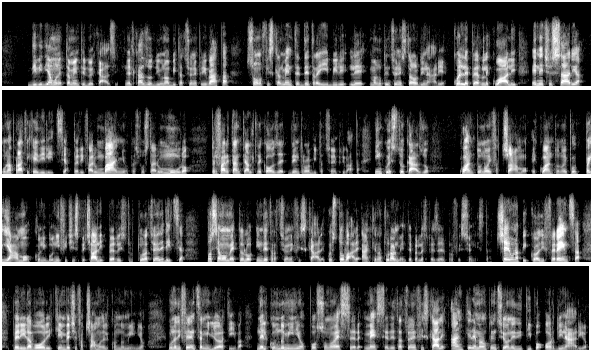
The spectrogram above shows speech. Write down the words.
Dividiamo nettamente i due casi. Nel caso di un'abitazione privata sono fiscalmente detraibili le manutenzioni straordinarie, quelle per le quali è necessaria una pratica edilizia, per rifare un bagno, per spostare un muro, per fare tante altre cose dentro l'abitazione privata. In questo caso quanto noi facciamo e quanto noi paghiamo con i bonifici speciali per ristrutturazione edilizia possiamo metterlo in detrazione fiscale. Questo vale anche naturalmente per le spese del professionista. C'è una piccola differenza per i lavori che invece facciamo nel condominio, una differenza migliorativa. Nel condominio possono essere messe a detrazione fiscale anche le manutenzioni di tipo ordinario,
